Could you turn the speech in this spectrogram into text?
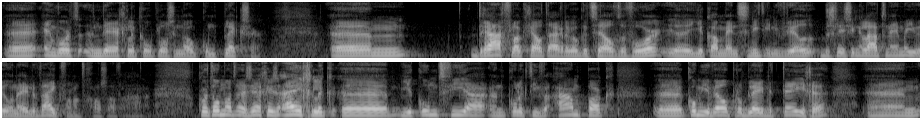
uh, en wordt een dergelijke oplossing ook complexer. Um, draagvlak geldt eigenlijk ook hetzelfde voor. je kan mensen niet individueel beslissingen laten nemen, je wil een hele wijk van het gas afhalen. Kortom, wat wij zeggen is eigenlijk, uh, je komt via een collectieve aanpak, uh, kom je wel problemen tegen. Um,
